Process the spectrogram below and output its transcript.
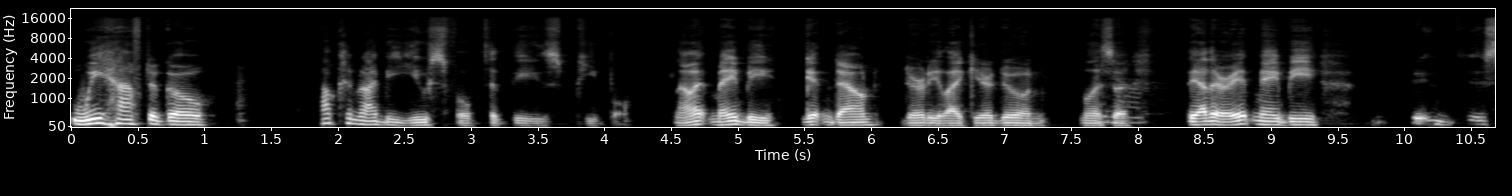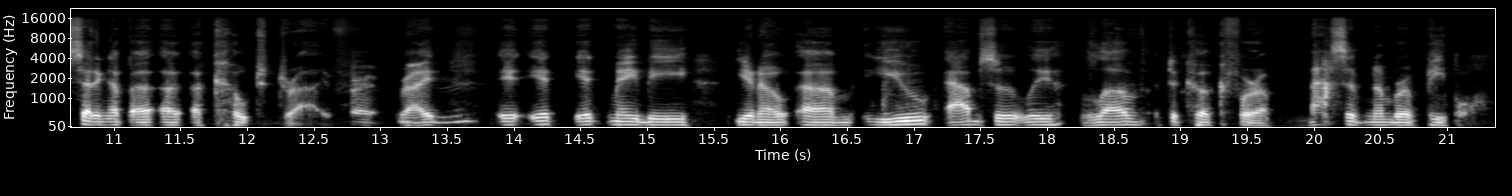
we have to go how can i be useful to these people now it may be getting down dirty like you're doing melissa Yeah. the other it may be uh, setting up a, a, a coat drive Right. right Mhm. it, it it may be you know um, you absolutely love to cook for a massive number of people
